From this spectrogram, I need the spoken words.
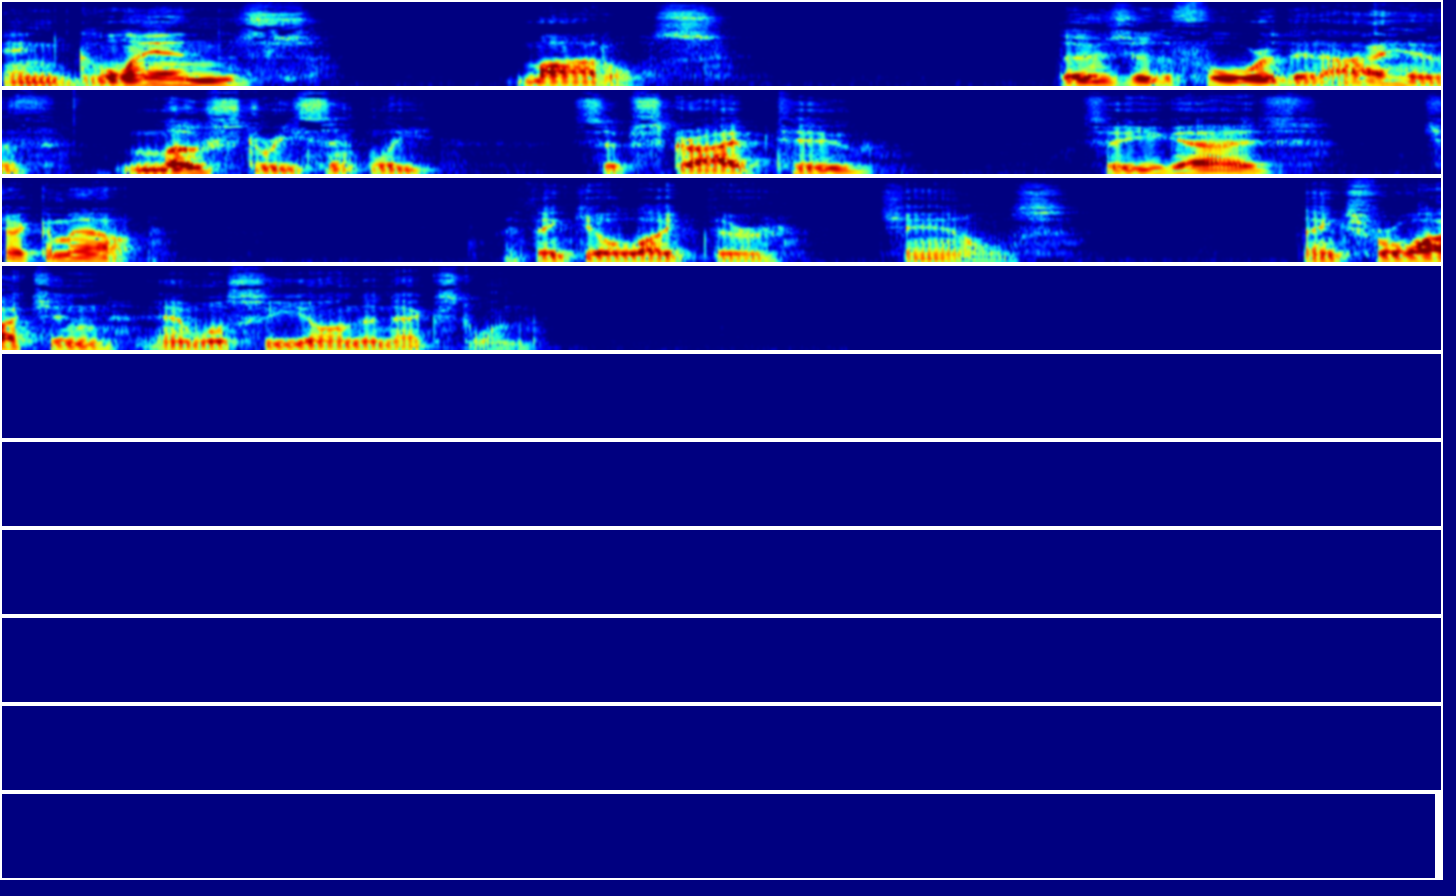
and Glenn's Models. Those are the four that I have most recently subscribed to. So you guys, check them out. I think you'll like their channels. Thanks for watching, and we'll see you on the next one.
